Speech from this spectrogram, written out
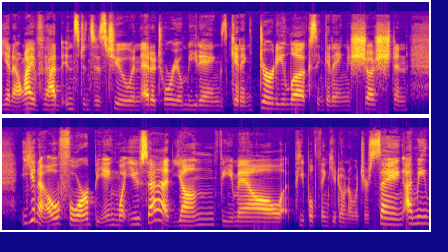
you know, I've had instances too in editorial meetings, getting dirty looks and getting shushed, and you know, for being what you said, young female. People think you don't know what you're saying. I mean,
